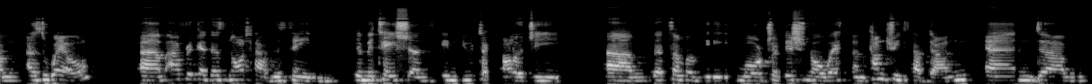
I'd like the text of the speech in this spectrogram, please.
um, as well, um, Africa does not have the same limitations in new technology um, that some of the more traditional Western countries have done, and, um,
